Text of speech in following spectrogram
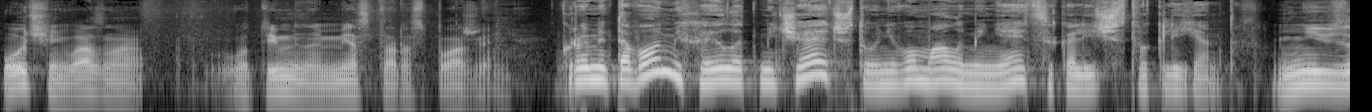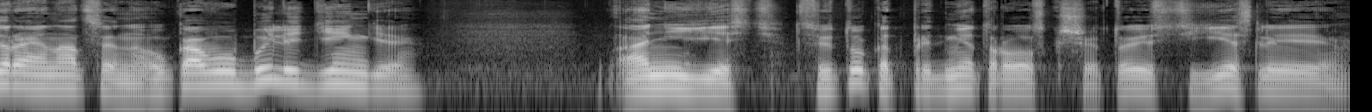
очень важно вот именно место расположения. Кроме того, Михаил отмечает, что у него мало меняется количество клиентов. Невзирая на цены. У кого были деньги, они есть. Цветок от предмета роскоши. То есть, если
